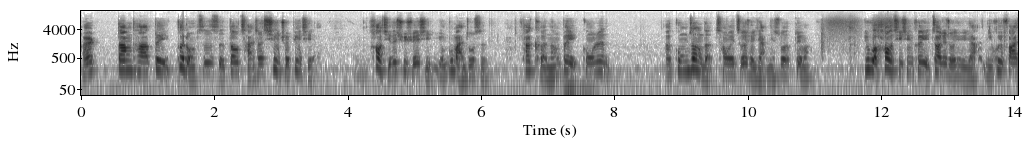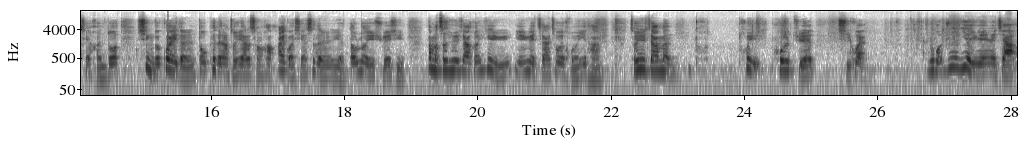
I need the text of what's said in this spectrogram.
而当他对各种知识都产生兴趣，并且好奇的去学习，永不满足时，他可能被公认呃公正的称为哲学家。你说对吗？如果好奇心可以造就哲学家，你会发现很多性格怪异的人都配得上哲学家的称号，爱管闲事的人也都乐于学习。那么，哲学家和业余音乐家就会混为一谈。哲学家们会颇觉奇怪，如果就是业余音乐家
